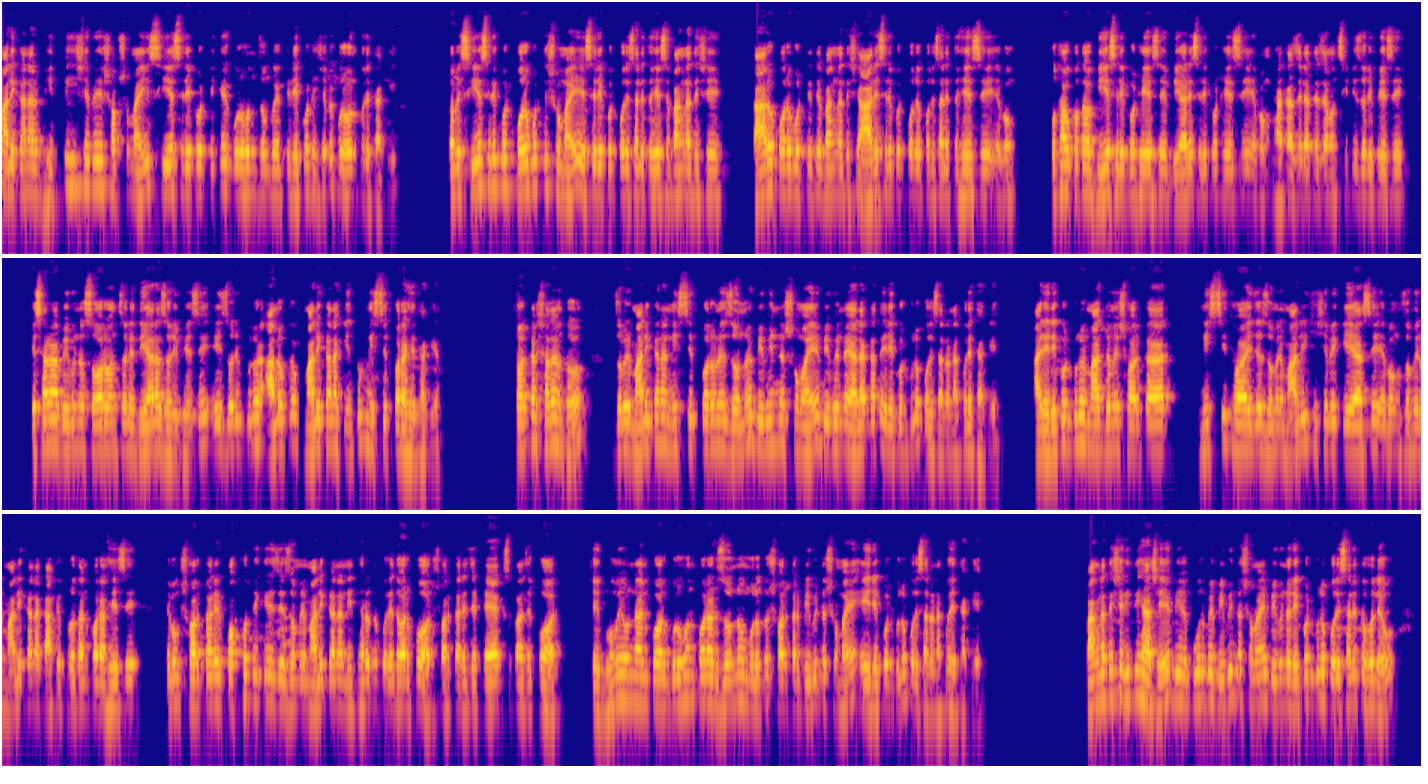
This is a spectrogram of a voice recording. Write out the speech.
মালিকানার ভিত্তি হিসেবে সবসময় সিএস রেকর্ডটিকে গ্রহণযোগ্য একটি রেকর্ড হিসেবে গ্রহণ করে থাকি। তবে সিএস রেকর্ড পরবর্তী সময়ে এসএ রেকর্ড পরিচালিত হয়েছে বাংলাদেশে, তারও পরবর্তীতে বাংলাদেশে আরএস রেকর্ড পরে পরিচালিত হয়েছে এবং কোথাও কোথাও বিএস রেকর্ড হয়েছে বিআরএস রেকর্ড হয়েছে এবং ঢাকা জেলাতে যেমন সিটি জরিপ হয়েছে, এছাড়া বিভিন্ন শহর অঞ্চলে দিয়ারা জরিপ হয়েছে। এই জরিপগুলোর আলোকে মালিকানা কিন্তু নিশ্চিত করা হয়ে থাকে। সরকার সাধারণত জমির মালিকানা নিশ্চিতকরণের জন্য বিভিন্ন সময়ে বিভিন্ন এলাকাতে রেকর্ডগুলো পরিচালনা করে থাকে। আর এই রেকর্ডগুলোর মাধ্যমে সরকার নিশ্চিত হয় যে জমির মালিক হিসেবে কে আছে এবং জমির মালিকানা কাকে প্রদান করা হয়েছে এবং সরকারের পক্ষ থেকে যে জমির মালিকানা নির্ধারণ করে দেওয়ার পর সরকারের যে ট্যাক্স বা যে কর, সেই ভূমি উন্নয়ন কর গ্রহণ করার জন্য মূলত সরকার বিভিন্ন সময়ে এই রেকর্ডগুলো পরিচালনা করে থাকে। বাংলাদেশের ইতিহাসে পূর্বে বিভিন্ন সময়ে বিভিন্ন রেকর্ডগুলো পরিচালিত হলেও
